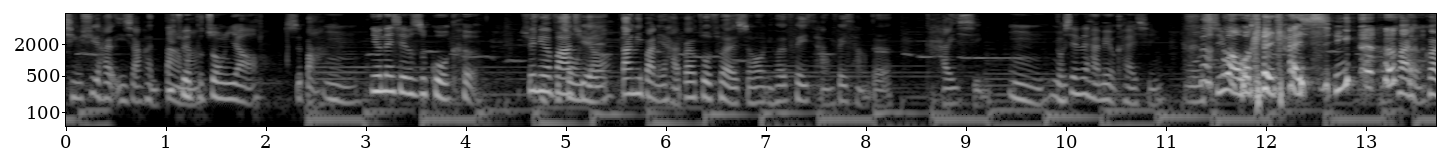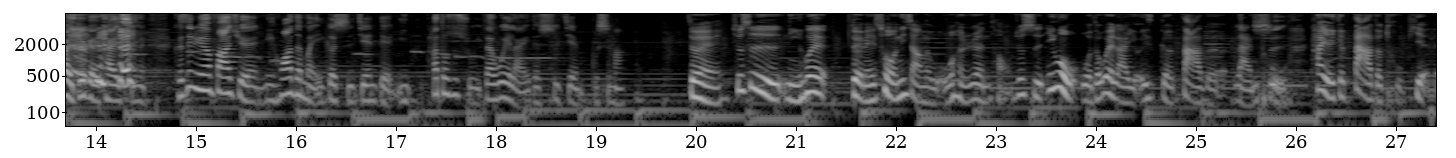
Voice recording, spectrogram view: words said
情绪还有影响很大吗就觉得不？重要。是吧？嗯，因为那些都是过客。所以你会发觉当你把你的海报做出来的时候，你会非常非常的开心，嗯，我现在还没有开心，我希望我可以开心。很快很快就可以开心了。可是你会发觉，你花的每一个时间点，你它都是属于在未来的事件，不是吗？对，就是你会对，没错，你讲的我很认同，就是因为我的未来有一个大的蓝图，它有一个大的图片，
